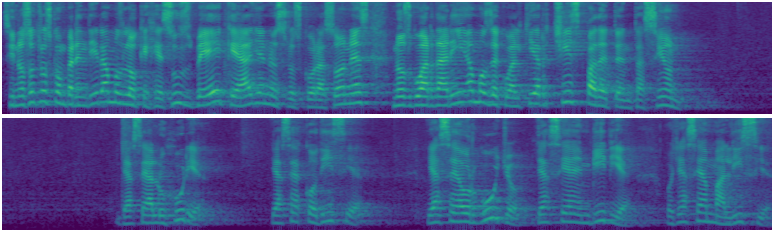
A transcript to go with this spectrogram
Si nosotros comprendiéramos lo que Jesús ve que hay en nuestros corazones, nos guardaríamos de cualquier chispa de tentación, ya sea lujuria, ya sea codicia, ya sea orgullo, ya sea envidia o ya sea malicia.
